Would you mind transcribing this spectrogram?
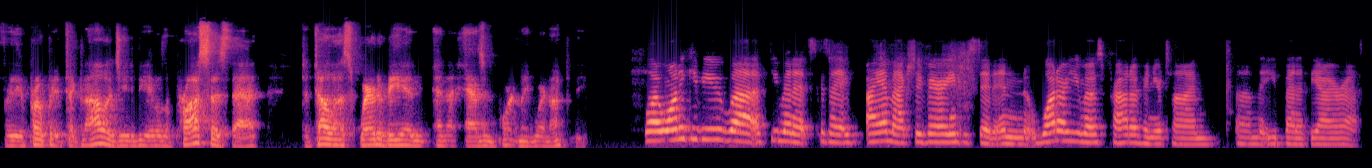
for the appropriate technology to be able to process that to tell us where to be and, and as importantly, where not to be. Well, I want to give you uh, a few minutes because I, I am actually very interested in what are you most proud of in your time um, that you've been at the IRS?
